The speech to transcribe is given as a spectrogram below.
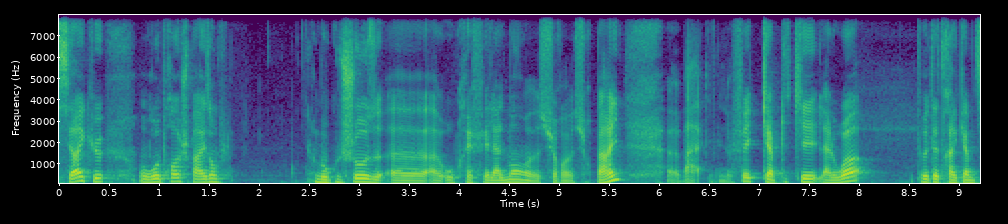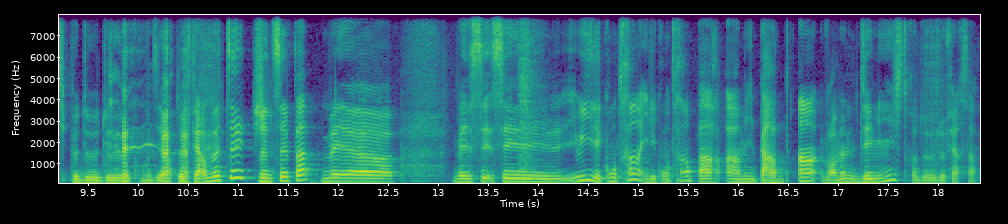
c'est vrai que on reproche par exemple beaucoup de choses au préfet l'allemand sur, sur Paris. Bah, il ne fait qu'appliquer la loi, peut-être avec un petit peu de, comment dire, de fermeté, je ne sais pas, mais... Mais c'est, oui, il est contraint, il est contraint par un, par un, voire même des ministres de faire ça.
